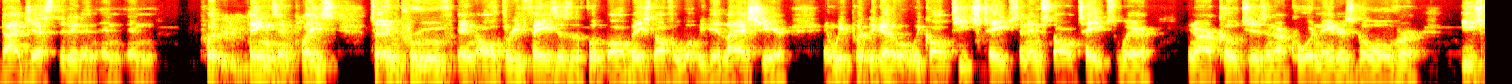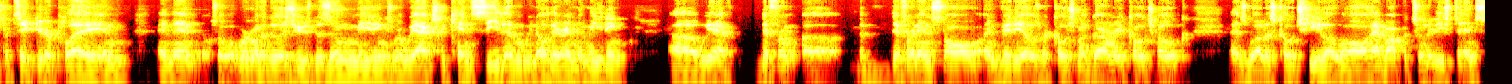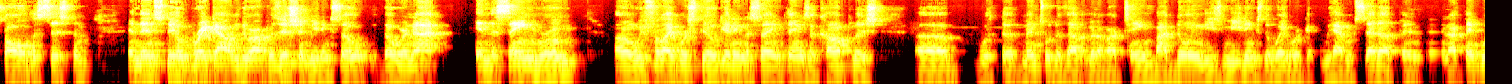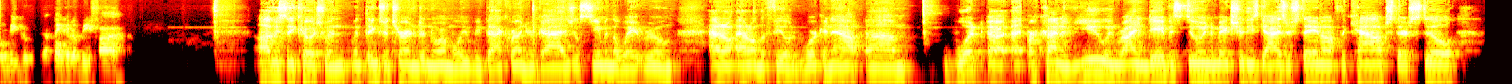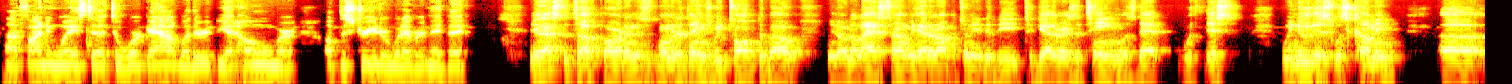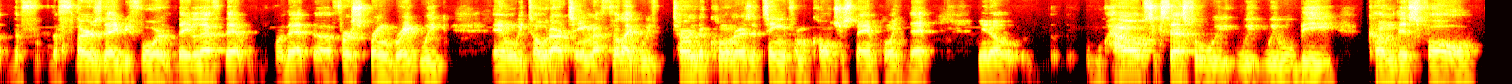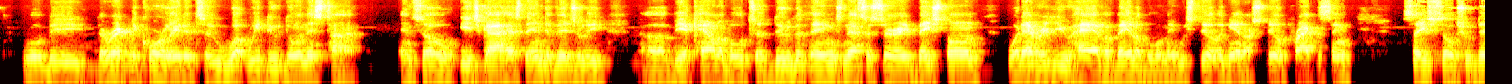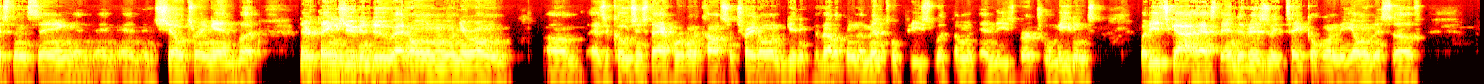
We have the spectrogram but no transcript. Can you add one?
digested it and, and, and put things in place to improve in all three phases of the football based off of what we did last year. And we put together what we call teach tapes and install tapes where, you know, our coaches and our coordinators go over each particular play and and then so what we're going to do is use the zoom meetings where we actually can see them we know they're in the meeting uh, we have different uh, the different install and videos where coach montgomery coach hoke as well as Coach Helow will all have opportunities to install the system and then still break out and do our position meetings. So though we're not in the same room, um, we feel like we're still getting the same things accomplished uh, with the mental development of our team by doing these meetings the way we're, we have them set up. And, and I think we'll be, I think it'll be fine. Obviously, coach, when, when things return to normal, you'll be back around your guys. You'll see them in the weight room, out on, out on the field working out. Um, what uh, are kind of you and Ryan Davis doing to make sure these guys are staying off the couch? They're still uh, finding ways to, to work out, whether it be at home or up the street or whatever it may be. Yeah, that's the tough part. And is one of the things we talked about. You know, the last time we had an opportunity to be together as a team was that with this, we knew this was coming. Uh, the, the Thursday before they left that for that uh, first spring break week, and we told our team, and I feel like we've turned the corner as a team from a culture standpoint that – you know, how successful we, we, we will be come this fall will be directly correlated to what we do during this time. And so each guy has to individually uh, be accountable to do the things necessary based on whatever you have available. I mean, we still, again, are still practicing safe social distancing and, and, and, sheltering in, but there are things you can do at home on your own um, as a coaching staff, we're going to concentrate on getting developing the mental piece with them in these virtual meetings. But each guy has to individually take on the onus of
